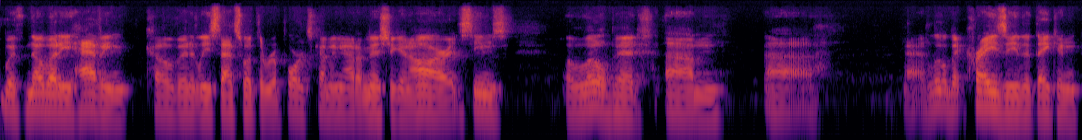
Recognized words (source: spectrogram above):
with nobody having COVID, at least that's what the reports coming out of Michigan are. It seems a little bit um, uh, a little bit crazy that they can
